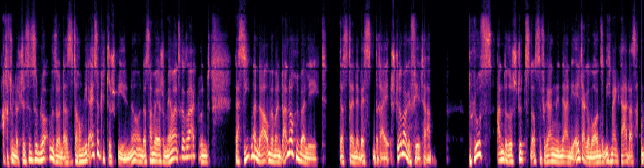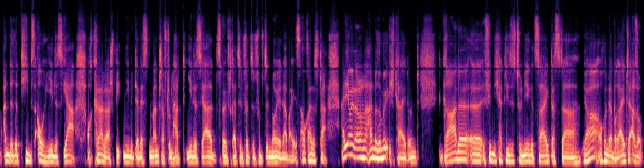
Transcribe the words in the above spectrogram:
800 Schüsse zu blocken, sondern dass es darum geht, Eishockey zu spielen. Ne? Und das haben wir ja schon mehrmals gesagt und das sieht man da. Und wenn man dann noch überlegt, dass deine besten drei Stürmer gefehlt haben, plus andere Stützen aus den vergangenen Jahren, die älter geworden sind. Ich meine, klar, das haben andere Teams auch jedes Jahr. Auch Kanada spielt nie mit der besten Mannschaft und hat jedes Jahr 12, 13, 14, 15 neue dabei. Ist auch alles klar. Aber die haben halt auch eine andere Möglichkeit. Und gerade, äh, finde ich, hat dieses Turnier gezeigt, dass da, ja, auch in der Breite, also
